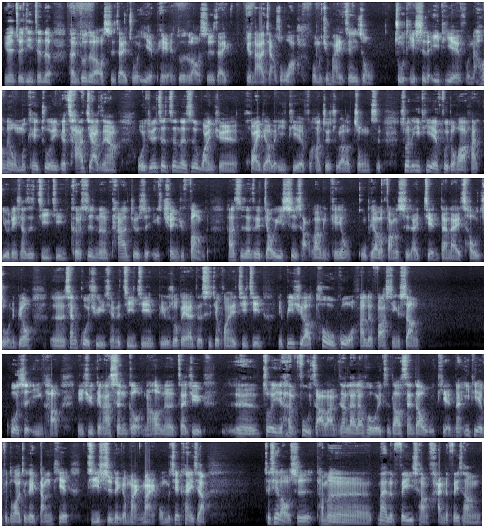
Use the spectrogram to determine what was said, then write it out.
因为最近真的很多的老师在做业配，很多的老师在跟大家讲说，哇，我们去买这一种。主题式的 ETF，然后呢，我们可以做一个差价，怎样？我觉得这真的是完全坏掉了 ETF 它最主要的宗旨。所谓的 ETF 的话，它有点像是基金，可是呢，它就是 Exchange Fund，它是在这个交易市场，让你可以用股票的方式来简单来操作。你不用呃，像过去以前的基金，比如说贝莱德世界矿业基金，你必须要透过它的发行商。或是银行，你去跟他申购，然后呢，再去呃做一些很复杂啦，你这样来来回回至少三到五天。那 ETF 的话，就可以当天及时的一个买卖。我们先看一下这些老师，他们卖的非常喊的非常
